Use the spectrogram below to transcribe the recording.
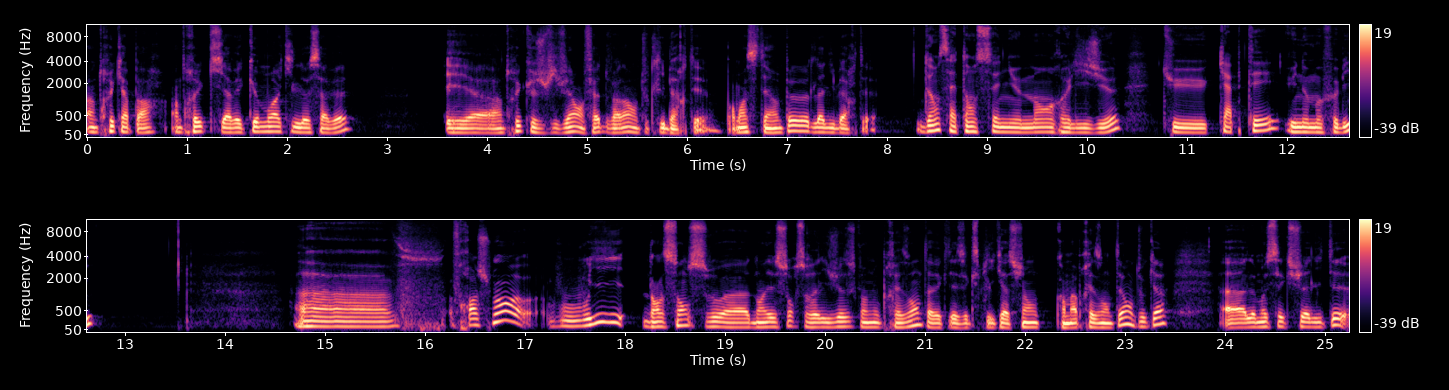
un truc à part, un truc qui avait que moi qui le savais, et euh, un truc que je vivais en fait, voilà, en toute liberté. Pour moi, c'était un peu de la liberté. Dans cet enseignement religieux, tu captais une homophobie? Euh, franchement, oui, dans le sens où, euh, dans les sources religieuses qu'on nous présente, avec les explications qu'on m'a présentées en tout cas, euh, l'homosexualité,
